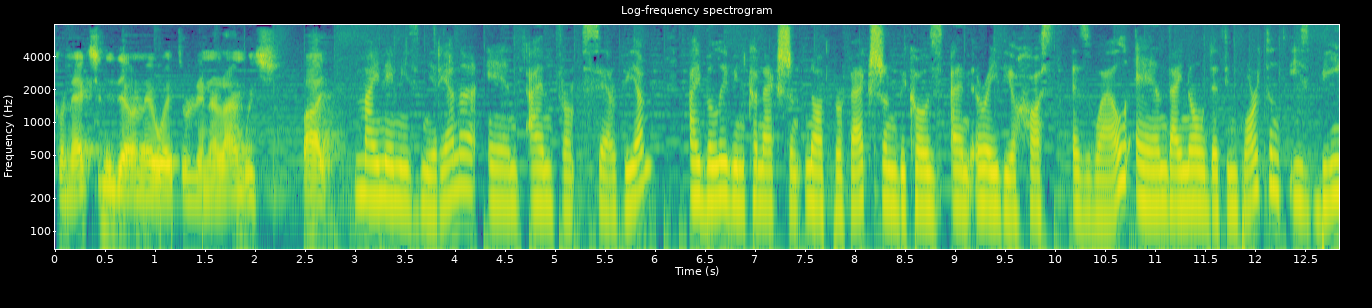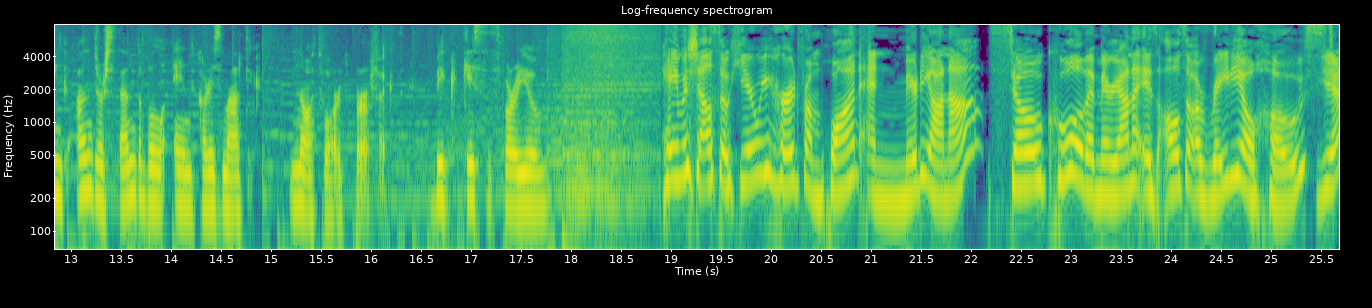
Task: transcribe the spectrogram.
connection is the only way to learn a language. Bye. My name is Mirjana and I'm from Serbia. I believe in connection, not perfection, because I'm a radio host as well, and I know that important is being understandable and charismatic, not word perfect. Big kisses for you. Hey, Michelle. So here we heard from Juan and Mirjana. So cool that Mirjana is also a radio host. Yeah,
